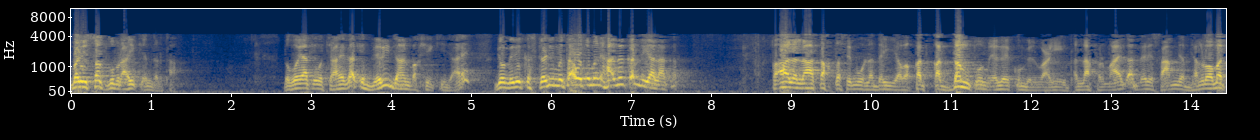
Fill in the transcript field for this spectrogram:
بڑی سخت گمراہی کے اندر تھا۔ تو گویا کہ وہ چاہے گا کہ میری جان بخشی کی جائے، جو میری کسٹڈی میں تھا وہ تو میں نے حاضر کر دیا لا کر فعال اللہ تخت سم الدیہ وقت قدم تم علیکم بالوعید اللہ فرمائے گا، میرے سامنے اب جھگڑو مت۔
